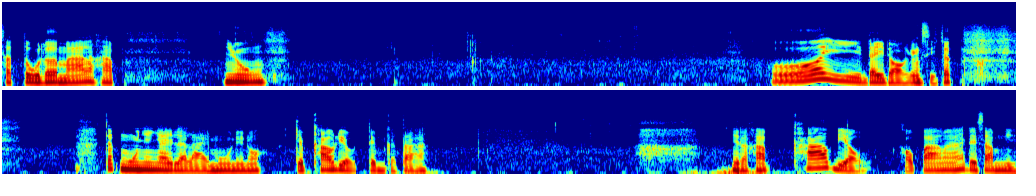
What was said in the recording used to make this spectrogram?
ศัตรูเริ่มมาแล้วครับ ยุงโอ้ย ได้ดอกยังสีจัก จักมูใหญ่ๆหลายๆมูนี่เนาะเก็บข้าวเดี่ยวเต็มกระตา นี่แหละครับ ข้าวเดี่ยวเขาปลามาได้ซ้ำนี่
